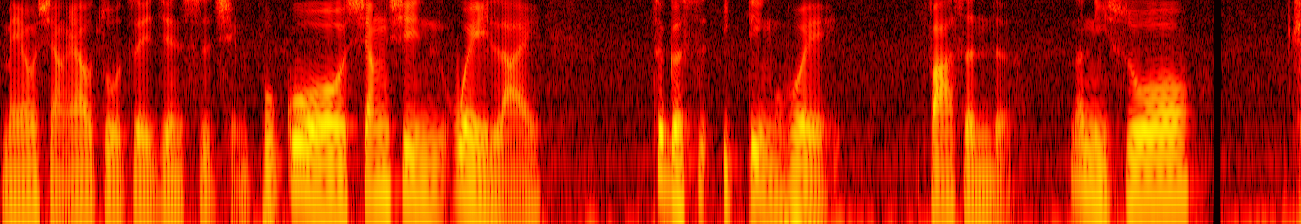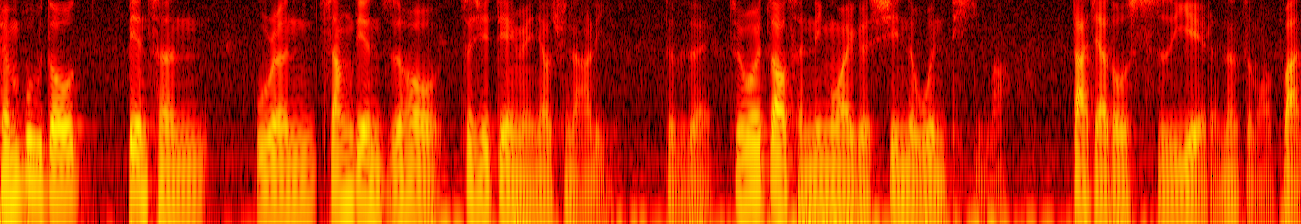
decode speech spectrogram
没有想要做这件事情。不过，相信未来这个是一定会发生的。那你说，全部都变成无人商店之后，这些店员要去哪里？对不对？这会造成另外一个新的问题嘛？大家都失业了，那怎么办？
